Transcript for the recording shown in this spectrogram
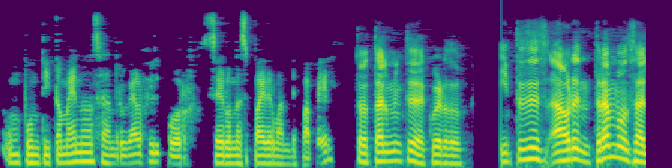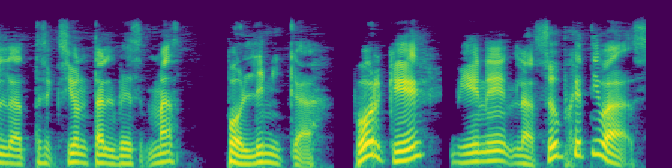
un puntito menos a Andrew Garfield por ser un Spider-Man de papel. Totalmente de acuerdo. Entonces, ahora entramos a la sección tal vez más polémica. Porque vienen las subjetivas.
